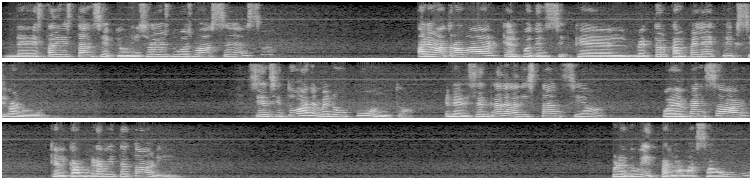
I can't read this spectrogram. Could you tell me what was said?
d'esta distància que uneix les dues masses anem a trobar que el, que el vector camp elèctric siga nul. Si ens situarem en un punt en el centre de la distància, podem pensar que el camp gravitatori produït per la massa 1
